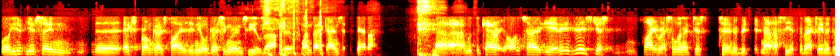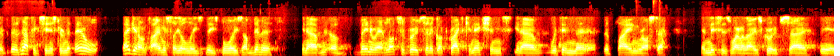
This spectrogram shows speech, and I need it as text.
Well, you, you've seen the ex Broncos players in your dressing rooms heels after one day games at the Gabba uh, with the carry on. So, yeah, it is just play wrestle, and it just turned a bit, bit nasty at the back end of it. But there's nothing sinister in it. They're all, they get on famously, all these, these boys. I've never, you know, I've, I've been around lots of groups that have got great connections, you know, within the, the playing roster, and this is one of those groups. So, yeah,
